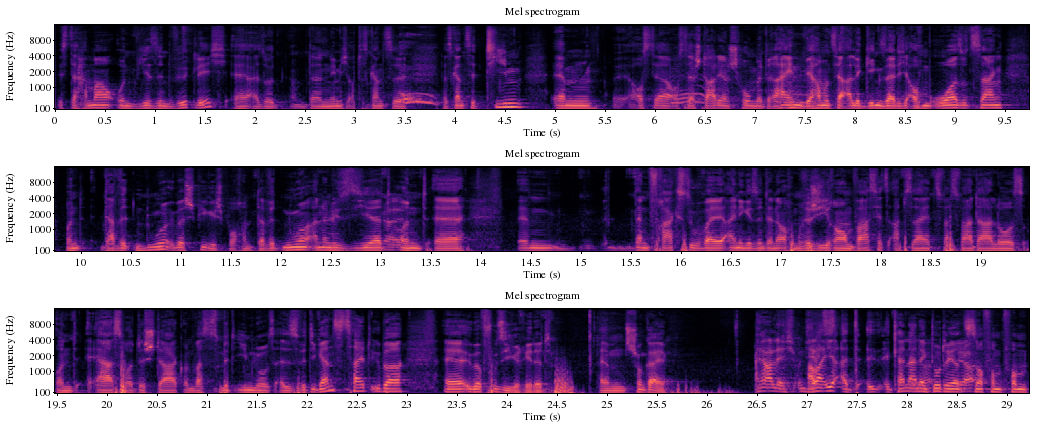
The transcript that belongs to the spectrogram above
ist der Hammer. Und wir sind wirklich, äh, also da nehme ich auch das ganze, das ganze Team ähm, aus, der, aus der Stadionshow mit rein. Wir haben uns ja alle gegenseitig auf dem Ohr sozusagen. Und da wird nur über das Spiel gesprochen. Da wird nur analysiert Geil. und äh, ähm, dann fragst du, weil einige sind dann auch im Regieraum, war es jetzt abseits, was war da los und er ist heute stark und was ist mit ihm los? Also es wird die ganze Zeit über, äh, über Fusi geredet. Ähm, schon geil. herrlich. Und Aber ja, äh, kleine Anekdote Ja, jetzt ja. noch vom, vom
